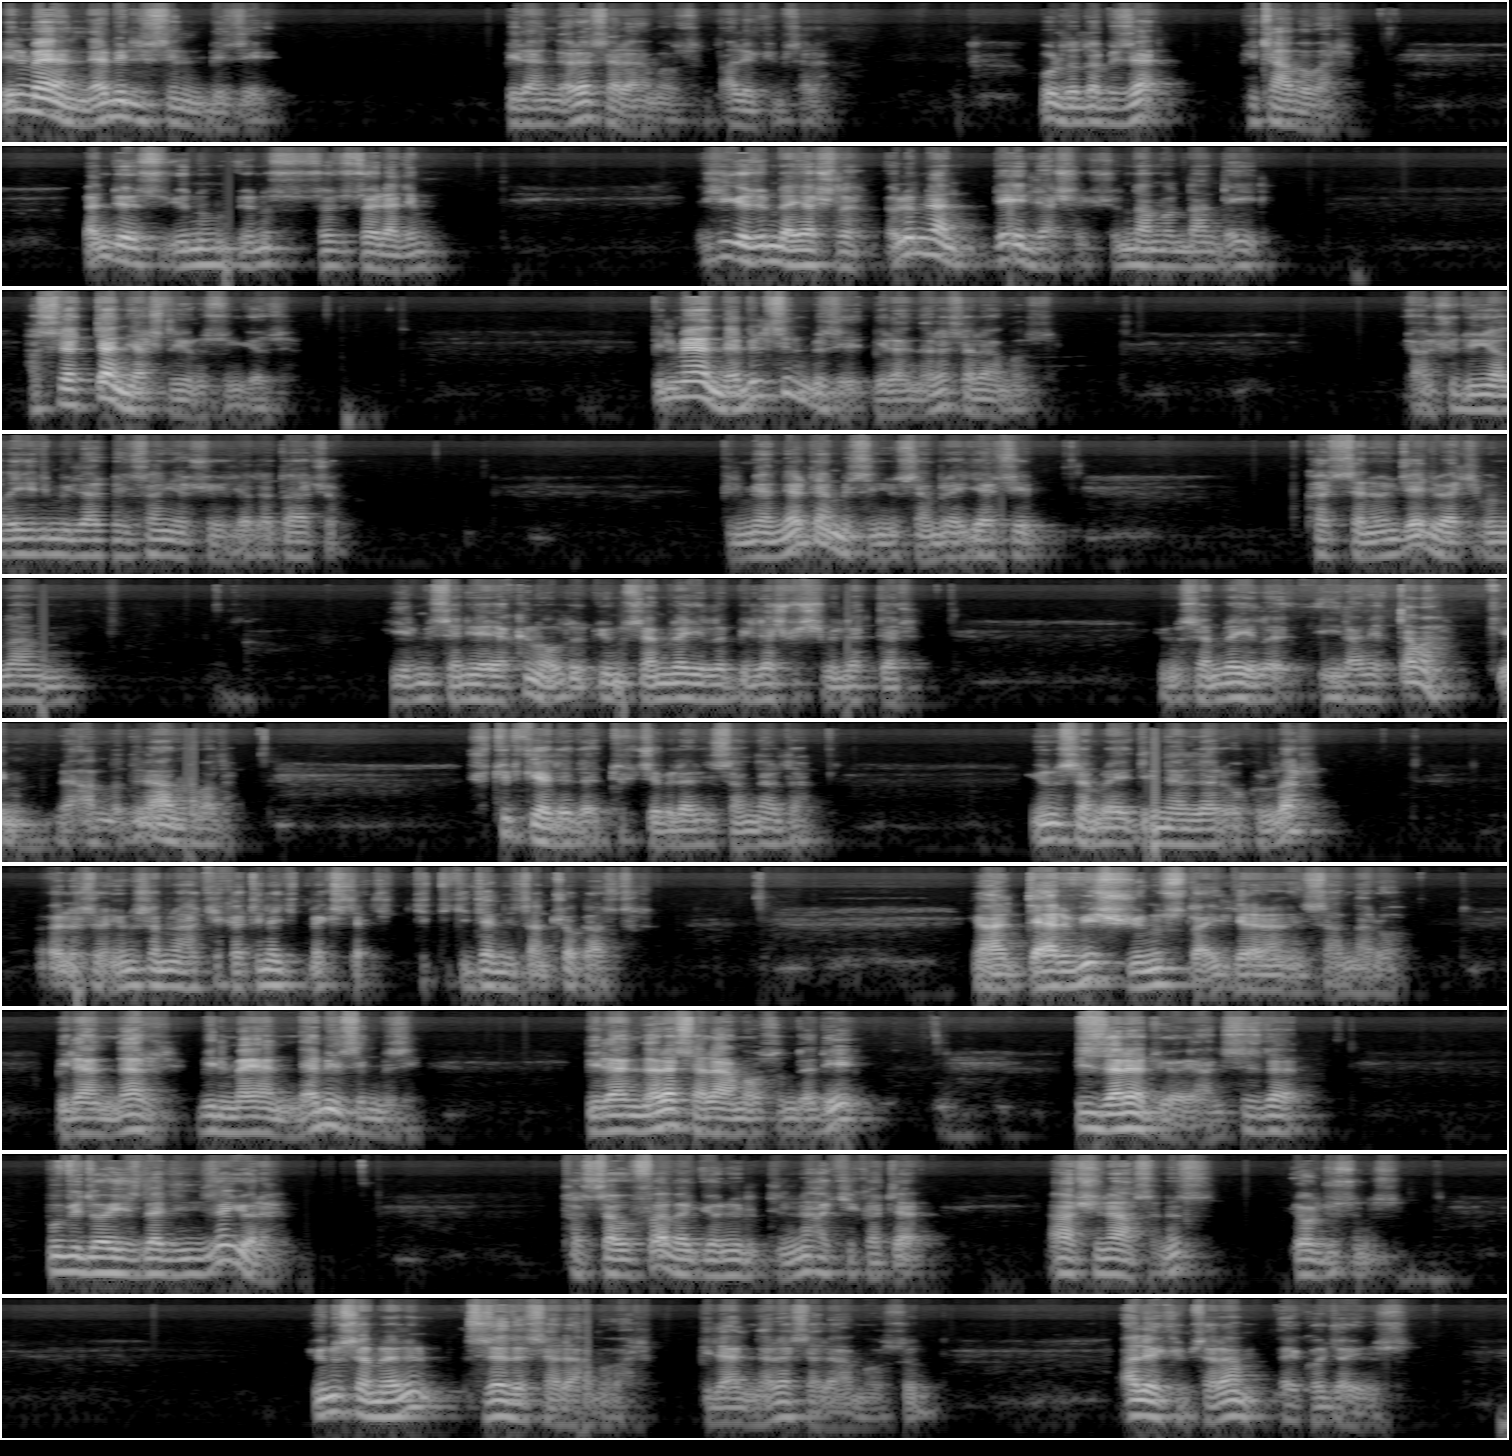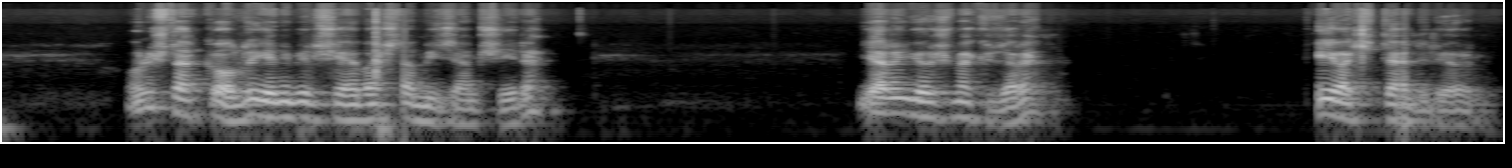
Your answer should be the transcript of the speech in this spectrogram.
Bilmeyen ne bilsin bizi. Bilenlere selam olsun. Aleyküm selam. Burada da bize hitabı var. Ben diyor Yunus, Yunus sözü söyledim. İki gözüm de yaşlı. Ölümden değil yaşlı. Şundan bundan değil. Hasretten yaşlı Yunus'un gözü. Bilmeyen ne bilsin bizi. Bilenlere selam olsun. Yani şu dünyada 7 milyar insan yaşıyor ya da daha çok. Bilmeyen nereden bilsin Yunus Emre? Gerçi kaç sene önceydi belki bundan 20 seneye yakın oldu. Yunus Emre yılı Birleşmiş Milletler Yunus Emre yılı ilan etti ama kim ne anladı ne anlamadı. Şu Türkiye'de de Türkçe bilen insanlar da Yunus Emre'yi dinlerler, okurlar. Öyle söyleyeyim. Yunus Emre hakikatine gitmek ister. Giden insan çok azdır. Yani derviş Yunus'la ilgilenen insanlar o. Bilenler, bilmeyen ne bilsin bizi. Bilenlere selam olsun dedi. Bizlere diyor yani. Siz de bu videoyu izlediğinize göre tasavvufa ve gönül diline hakikate aşinasınız, yolcusunuz. Yunus Emre'nin size de selamı var. Bilenlere selam olsun. Aleyküm selam ey koca Yunus. 13 dakika oldu. Yeni bir şeye başlamayacağım şiire. Yarın görüşmek üzere. İyi vakitler diliyorum.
